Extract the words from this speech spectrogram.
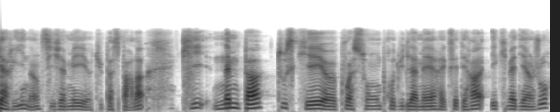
Karine, hein, si jamais euh, tu passes par là, qui n'aime pas tout ce qui est euh, poisson, produits de la mer, etc. et qui m'a dit un jour,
